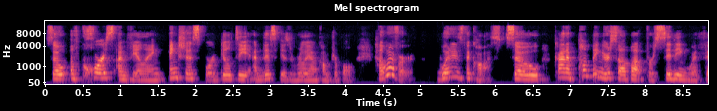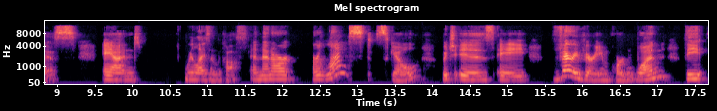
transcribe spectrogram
So of course i'm feeling anxious or guilty and this is really uncomfortable. However what is the cost? So kind of pumping yourself up for sitting with this and realizing the cost. And then our our last skill which is a very very important one the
